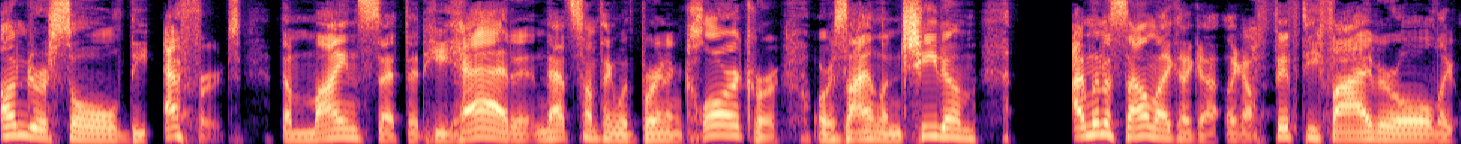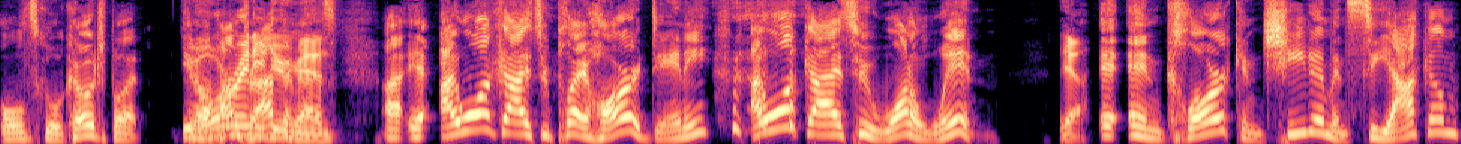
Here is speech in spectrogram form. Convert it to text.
undersold the effort the mindset that he had, and that's something with Brandon Clarke or or Zylan Cheatham. I'm gonna sound like like a like a 55 year old like old school coach, but you, you know, already do, guys, man. Uh, I want guys who play hard, Danny. I want guys who want to win. Yeah. And Clarke and Cheatham and Siakam,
